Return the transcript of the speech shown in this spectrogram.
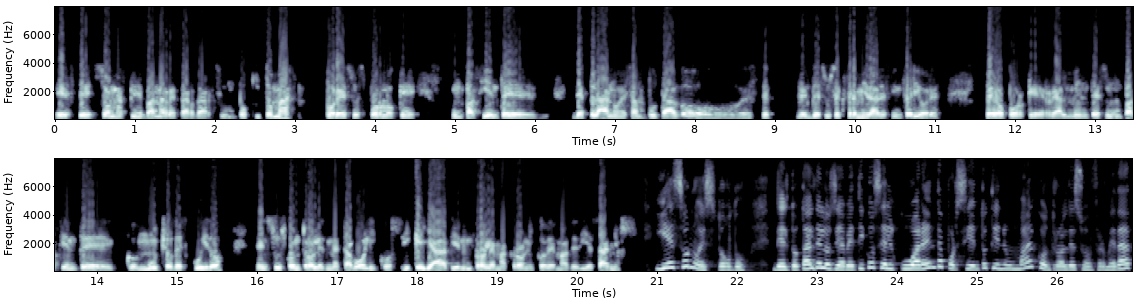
este, son las que van a retardarse un poquito más. Por eso es por lo que un paciente de plano es amputado este, de, sus extremidades inferiores, pero porque realmente es un paciente con mucho descuido en sus controles metabólicos y que ya tiene un problema crónico de más de 10 años. Y eso no es todo. Del total de los diabéticos, el 40% tiene un mal control de su enfermedad.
